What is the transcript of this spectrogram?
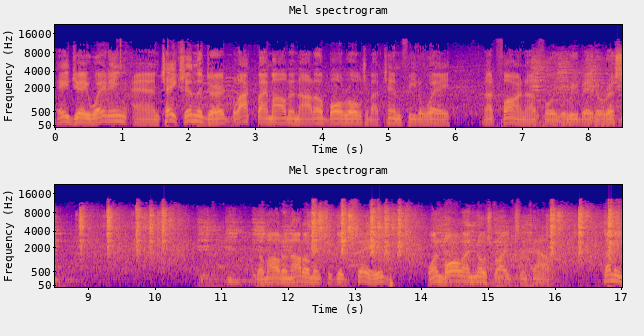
AJ waiting and takes in the dirt, blocked by Maldonado. Ball rolls about 10 feet away, not far enough for Uribe to risk. So Maldonado makes a good save. One ball and no strikes the count. Coming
